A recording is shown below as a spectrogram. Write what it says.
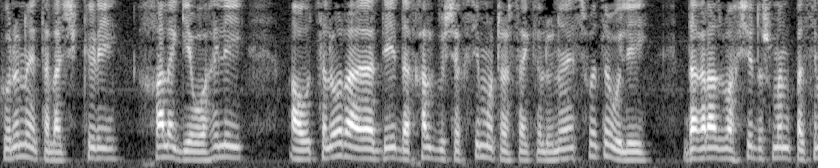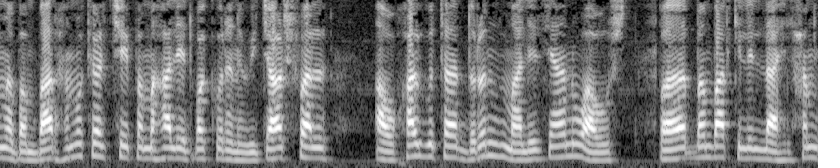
کورونه یې تلاشي کړي خلک یې وهلي او څلور عرادې د خلکو شخصي موټر سایکلونه یې سوځولي دغه راز وحشي دښمن په سیمه بمبار هم وکړ چې په مهال یې دوه کورنه ویجاړ شول او خلکو ته دروند مالي زیان واوښت. په بمبار کې لله الحمد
